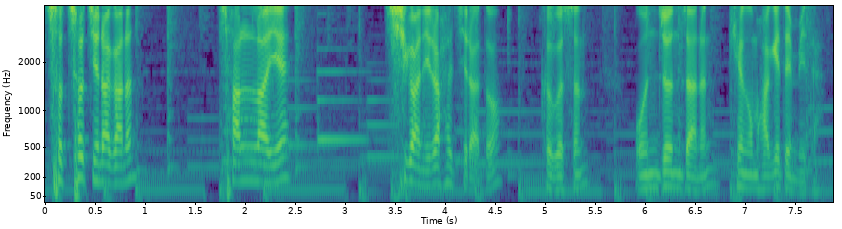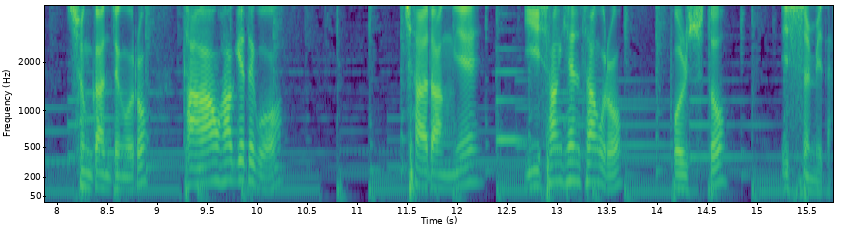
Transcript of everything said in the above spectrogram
스쳐 지나가는 찰나의 시간이라 할지라도 그것은 운전자는 경험하게 됩니다. 순간적으로 당황하게 되고 차량의 이상 현상으로 볼 수도 있습니다.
